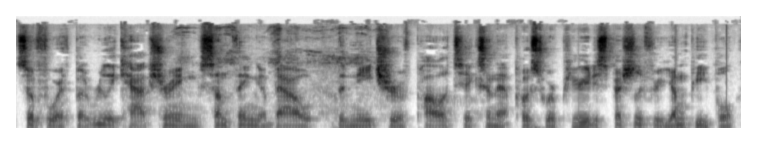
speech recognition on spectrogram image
so forth, but really capturing something about the nature of politics in that post-war period, especially for young people.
